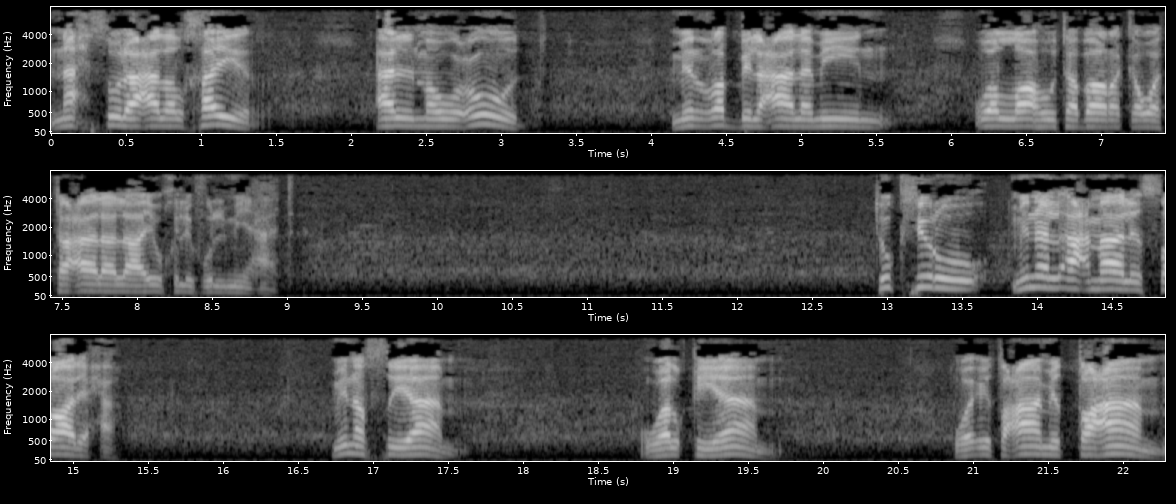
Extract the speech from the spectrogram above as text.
نحصل على الخير الموعود من رب العالمين والله تبارك وتعالى لا يخلف الميعاد. تكثر من الأعمال الصالحة من الصيام والقيام وإطعام الطعام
